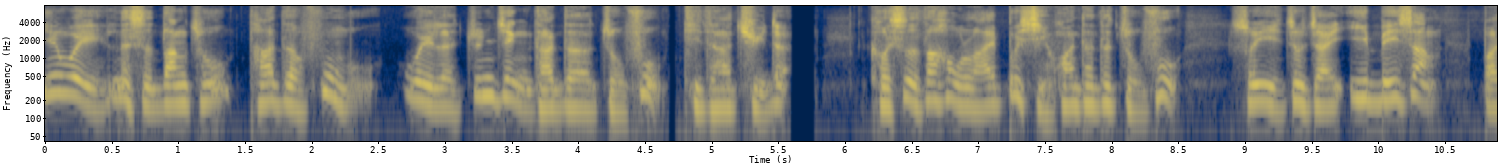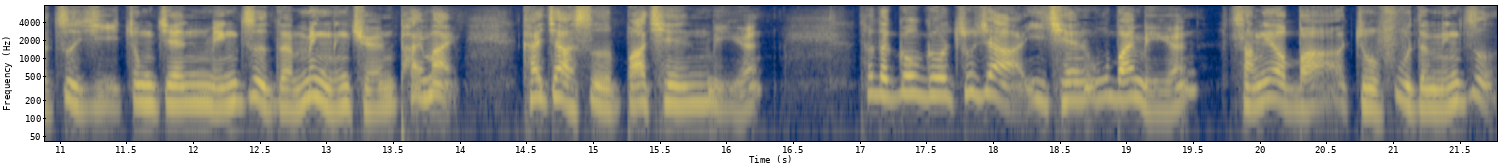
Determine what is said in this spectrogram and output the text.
因为那是当初他的父母为了尊敬他的祖父替他取的。可是他后来不喜欢他的祖父，所以就在 eBay 上。把自己中间名字的命名权拍卖，开价是八千美元。他的哥哥出价一千五百美元，想要把祖父的名字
